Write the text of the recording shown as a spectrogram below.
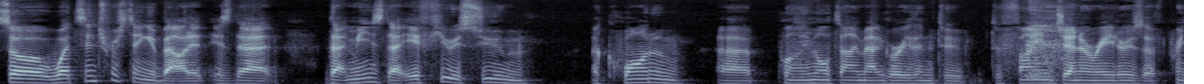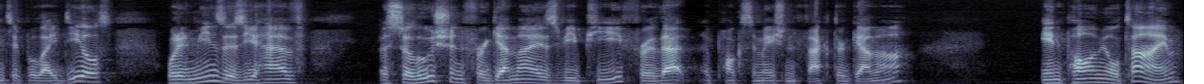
so what's interesting about it is that that means that if you assume a quantum uh, polynomial time algorithm to, to find generators of principal ideals, what it means is you have a solution for gamma SVP for that approximation factor gamma in polynomial time,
